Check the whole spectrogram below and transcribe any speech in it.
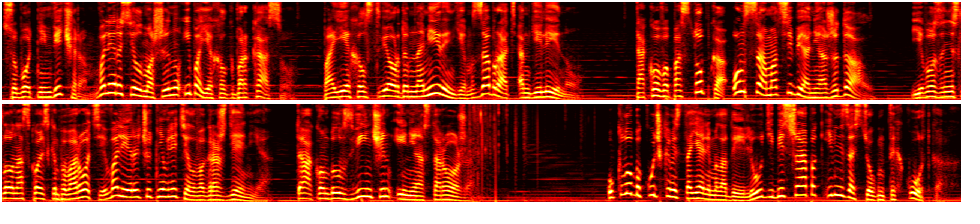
Субботним вечером Валера сел в машину и поехал к Баркасу. Поехал с твердым намерением забрать Ангелину. Такого поступка он сам от себя не ожидал. Его занесло на скользком повороте, Валера чуть не влетел в ограждение. Так он был взвинчен и неосторожен. У клуба кучками стояли молодые люди без шапок и в незастегнутых куртках.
